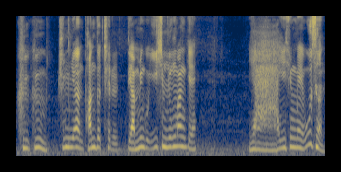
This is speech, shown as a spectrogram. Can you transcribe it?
그, 그 중요한 반도체를 대한민국 26만 개, 야 26만 우선.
